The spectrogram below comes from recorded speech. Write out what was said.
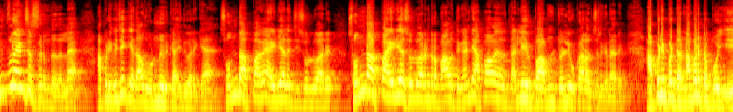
இன்ஃப்ளூயன்சஸ் இருந்ததில்ல. அப்படி விஜய்க்கு ஏதாவது ஒன்று இருக்கா இது வரைக்கும் சொந்த அப்பாவே ஐடியாலஜி சொல்லுவார். சொந்த அப்பா ஐடியா சொல்லுவாருன்ற பாவத்துக்காண்டி அப்பாவை தள்ளி இருப்பா அப்படின்னு சொல்லி உட்கார வச்சிருக்கிறாரு. அப்படிப்பட்ட நபர்கிட்ட போய்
